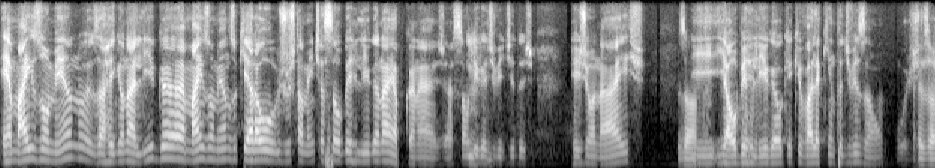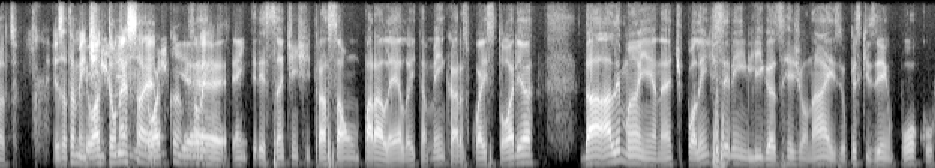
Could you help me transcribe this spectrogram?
é mais ou menos, a Regionalliga é mais ou menos o que era justamente essa Oberliga na época, né? Já são uhum. ligas divididas regionais. E, e, a Oberliga é o que equivale à quinta divisão hoje. Exato. Exatamente. Eu então, que, nessa eu época. Acho que é, é, interessante a gente traçar um paralelo aí também, caras, com a história da Alemanha, né? Tipo, além de serem ligas regionais, eu pesquisei um pouco,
